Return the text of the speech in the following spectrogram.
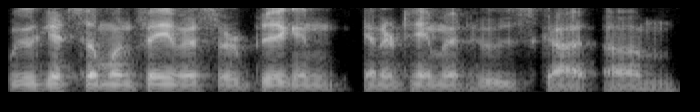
We'll get someone famous or big in entertainment who's got um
